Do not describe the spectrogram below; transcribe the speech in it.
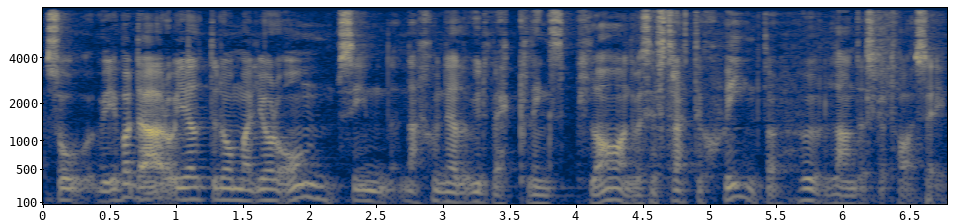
Så vi var där och hjälpte dem att göra om sin nationella utvecklingsplan, det vill säga strategin för hur landet ska ta sig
